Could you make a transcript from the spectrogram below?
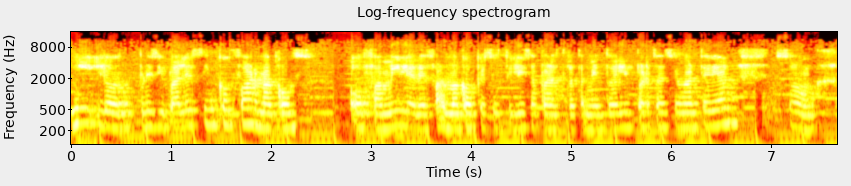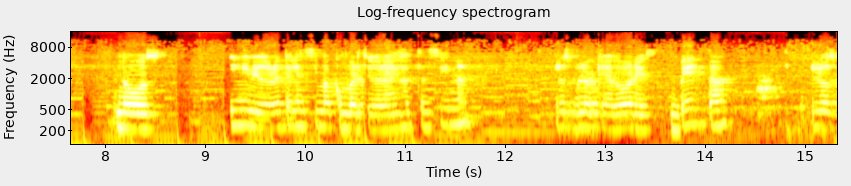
Y los principales cinco fármacos o familia de fármacos que se utiliza para el tratamiento de la hipertensión arterial son los inhibidores de la enzima convertidora de angiotensina, los bloqueadores beta, los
